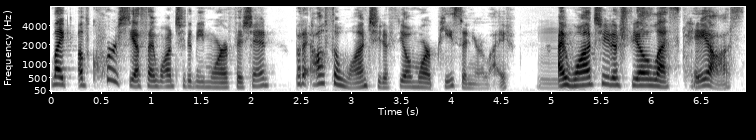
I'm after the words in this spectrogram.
like, of course, yes, I want you to be more efficient, but I also want you to feel more peace in your life. I mm. want you to feel less chaos.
